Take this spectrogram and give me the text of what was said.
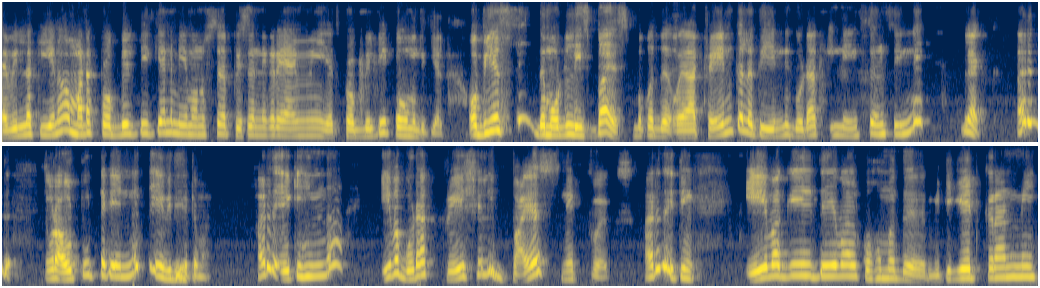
ඇවිල්ල කියනවා මට ප්‍රොබිල්ටි කියන මේ මනුස්ස පිසන එකට ඇම ප්‍රොබිල්ටි කොහොමද කියල. ඔබියස් ද මොඩල් ලිස් බයිස් මොකද ඔයා ට්‍රේන් කල තියන්නේ ගොඩක් ඉන්න ඉන්සන්ස් ඉන්නේ ලැක් හරිද? තොර අවුට්පුට් එක එන්නෙත් ඒ විදිහටම හරිද? ඒක හින්දා ඒව ගොඩක් ප්‍රේශලි බයස් නෙට්වර්ක්ස් හරිද? ඉතින් ඒ වගේ දේවල් කොහොමද මිටිගේට් කරන්නේ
